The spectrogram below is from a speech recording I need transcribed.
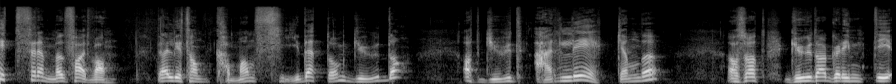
litt fremmed farvann. Det er litt sånn Kan man si dette om Gud, da? At Gud er lekende? Altså at Gud har glimt i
